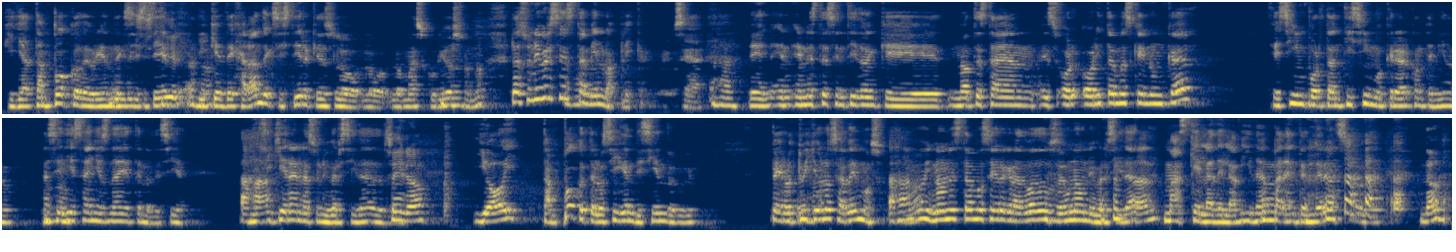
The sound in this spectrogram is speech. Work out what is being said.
que ya tampoco deberían de existir, y que dejarán de existir, que es lo, más curioso, ¿no? Las universidades también lo aplican, O sea, en, este sentido en que no te están... Es, ahorita más que nunca es importantísimo crear contenido. Hace 10 años nadie te lo decía. Ni siquiera en las universidades. Sí, ¿no? Y hoy tampoco te lo siguen diciendo, güey. Pero tú y yo lo sabemos, ¿no? Y no necesitamos ser graduados de una universidad más que la de la vida para entender eso, ¿no?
